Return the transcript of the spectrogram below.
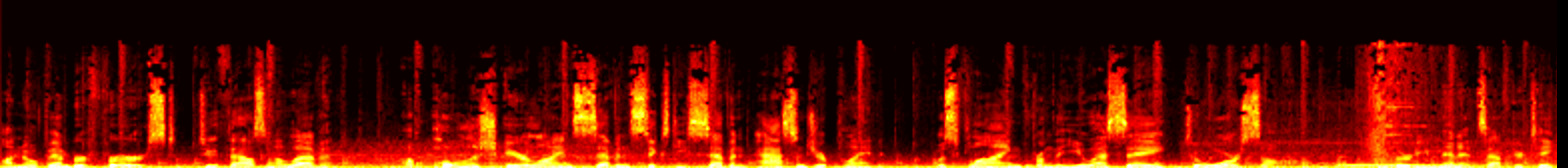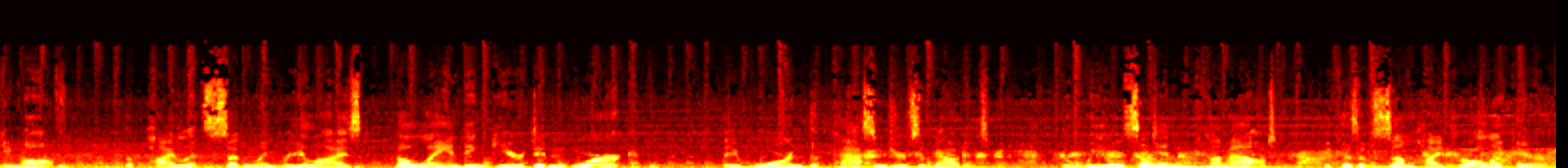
On November 1st, 2011, a Polish Airlines 767 passenger plane was flying from the USA to Warsaw. 30 minutes after taking off, the pilots suddenly realized the landing gear didn't work. They warned the passengers about it. The wheels didn't come out because of some hydraulic error.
